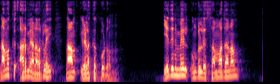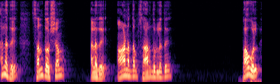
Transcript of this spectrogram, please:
நமக்கு அருமையானவர்களை நாம் இழக்கக்கூடும். எதின் மேல் உங்களுடைய சமாதானம் அல்லது சந்தோஷம் அல்லது ஆனந்தம் சார்ந்துள்ளது? பவுல்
